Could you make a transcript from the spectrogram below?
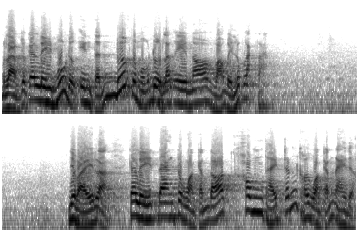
làm cho cái ly muốn được yên tĩnh, nước nó muốn được lắng yên nó vẫn bị lúc lắc ra như vậy là cái ly đang trong hoàn cảnh đó không thể tránh khỏi hoàn cảnh này được.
